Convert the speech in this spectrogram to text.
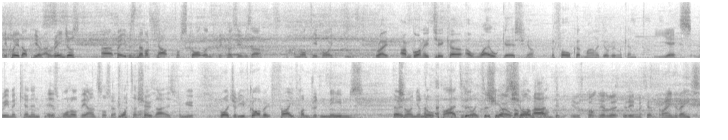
He played up here That's for Rangers. Uh, but he was never capped for Scotland because he was a, a naughty boy. Right, I'm going to take a, a wild guess here. The Falkirk manager, Ray McKinnon? Yes, Ray McKinnon is one of the answers. What a shout that is from you. Roger, you've got about 500 names down on your notepad. Would you like to share well, some of them? He was talking there about Ray McKinnon. Brian Rice?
